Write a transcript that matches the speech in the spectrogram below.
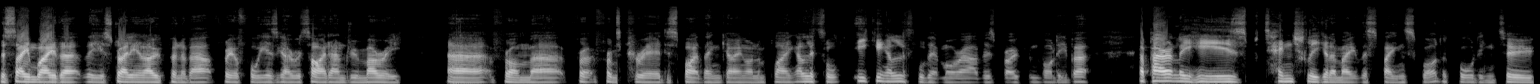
the same way that the Australian Open about three or four years ago retired Andrew Murray uh, from uh, fr- from his career, despite then going on and playing a little, eking a little bit more out of his broken body. But apparently, he is potentially going to make the Spain squad, according to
